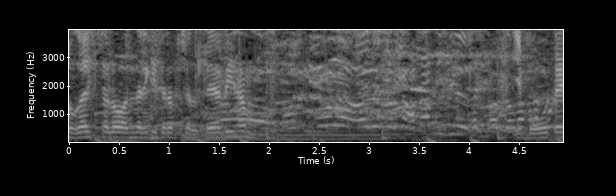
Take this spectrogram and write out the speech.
सो गाइस चलो अंदर की तरफ़ चलते हैं अभी हम। ये बोट है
